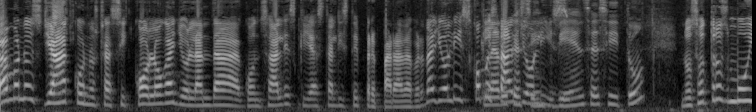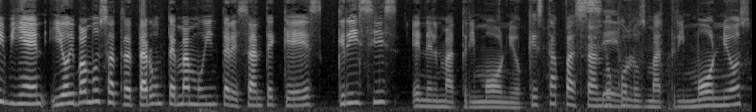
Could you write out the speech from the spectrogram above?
Vámonos ya con nuestra psicóloga Yolanda González, que ya está lista y preparada, ¿verdad, Yolis? ¿Cómo claro estás, que Yolis? Sí. Bien, Ceci, ¿tú? Nosotros muy bien, y hoy vamos a tratar un tema muy interesante que es crisis en el matrimonio. ¿Qué está pasando Sí. con los matrimonios?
